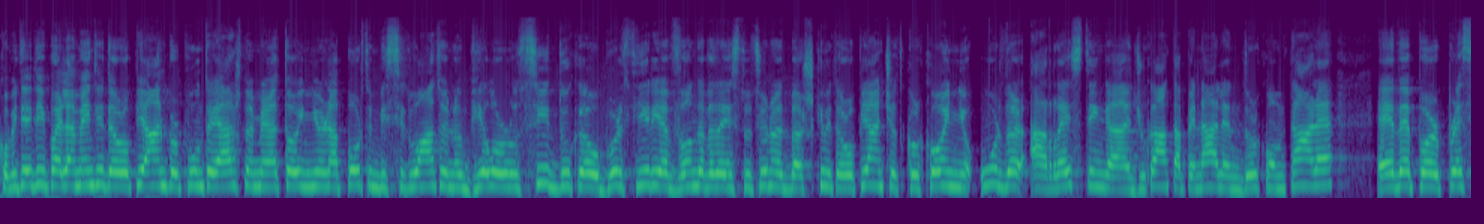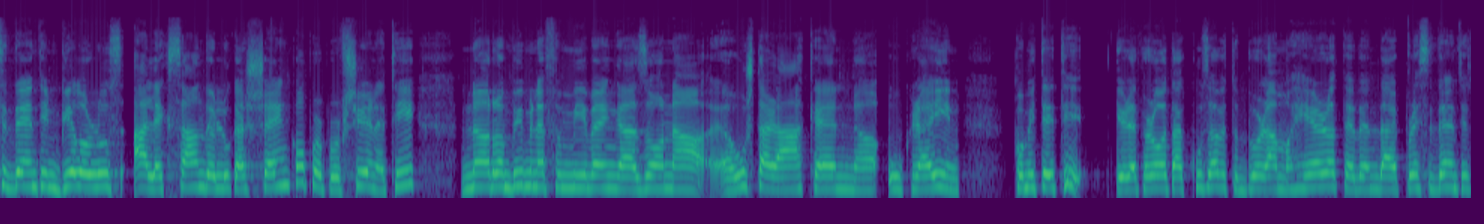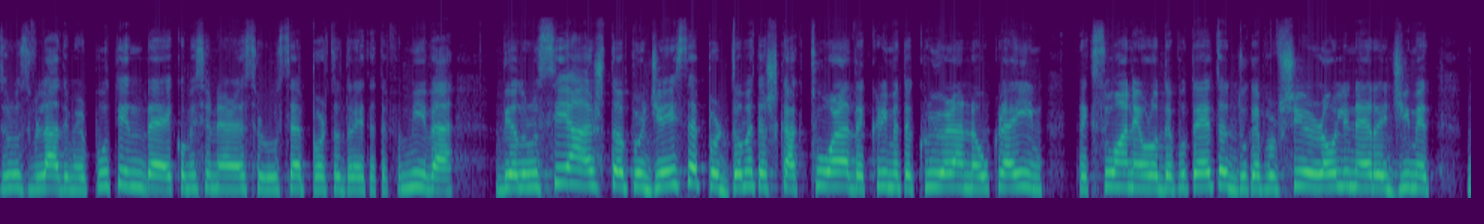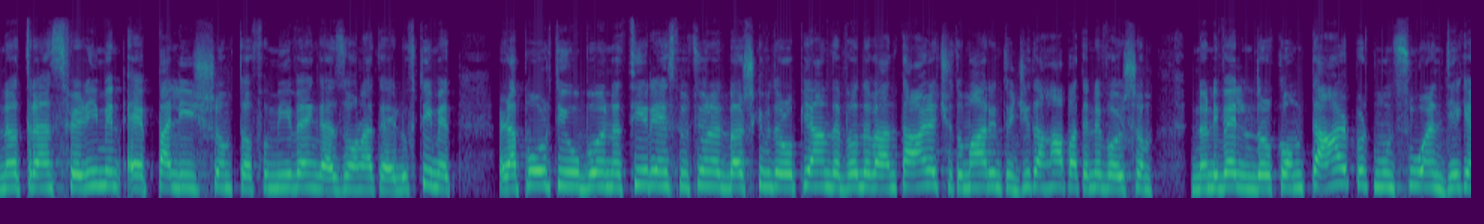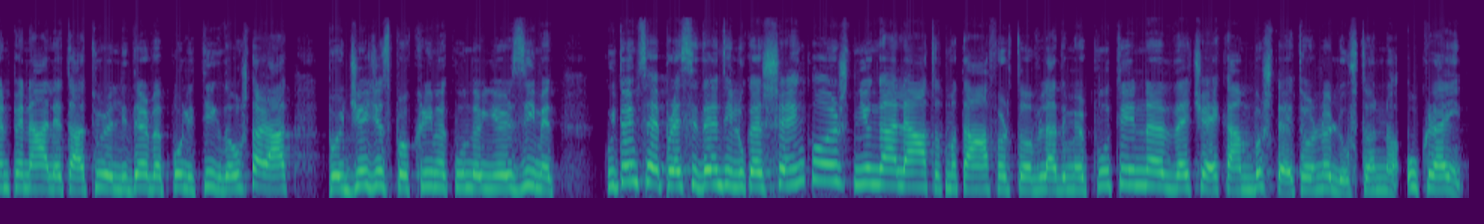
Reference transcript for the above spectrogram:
Komiteti i Parlamentit Europian për punë të jashtme miratoi një raport mbi situatën në Bjellorusi, duke u bërë thirrje vendeve dhe institucioneve të Bashkimit Europian që të kërkojnë një urdhër arresti nga Gjykata Penale Ndërkombëtare edhe për presidentin bjellorus Aleksandr Lukashenko për përfshirjen e tij në rrëmbimin e fëmijëve nga zona ushtarake në Ukrainë. Komiteti i referohet akuzave të bëra më herët edhe ndaj presidentit rus Vladimir Putin dhe komisioneres ruse për të drejtat e fëmijëve. Bjelorusia është përgjegjëse për dëmet e shkaktuara dhe krimet e kryera në Ukrainë, theksuan eurodeputetët duke përfshirë rolin e regjimit në transferimin e paligjshëm të fëmijëve nga zonat e luftimit. Raporti u bën thirrje institucioneve të Bashkimit Europian dhe vendeve anëtare që të marrin të gjitha hapat e nevojshëm në nivel ndërkombëtar për të mundësuar ndjekjen penale të atyre liderëve politikë dhe ushtarakë përgjegjës për krime kundër njerëzimit. Kujtojmë se presidenti Lukashenko është një nga aleatët më të afërt të Vladimir Putin dhe që e ka mbështetur në luftën në Ukrainë.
